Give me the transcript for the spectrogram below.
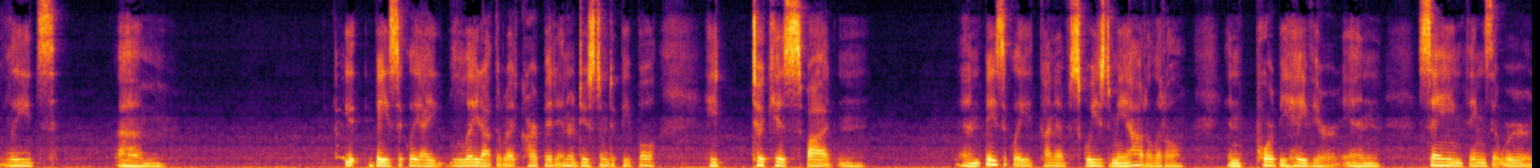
leads. Um, it, basically, I laid out the red carpet, introduced him to people. He took his spot and and basically kind of squeezed me out a little in poor behavior in saying things that were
